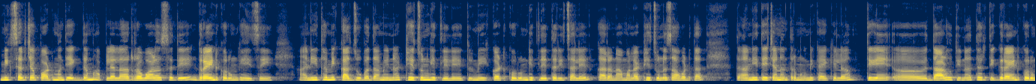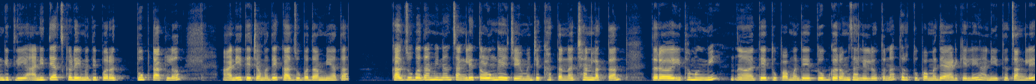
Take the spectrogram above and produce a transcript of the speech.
मिक्सरच्या पॉटमध्ये एकदम आपल्याला रवाळ असं ते ग्राइंड करून घ्यायचं. आहे आणि इथं मी काजू बदाम आहे ना ठेचून घेतलेले तुम्ही कट करून घेतले तरी चालेल कारण आम्हाला ठेचूनच आवडतात. आणि त्याच्यानंतर मग मी काय केलं ते डाळ होती ना तर ती ग्राइंड करून घेतली आणि त्याच कढईमध्ये परत तूप टाकलं. आणि त्याच्यामध्ये काजू बदाम मी आता काजू बदाम हिनं ना चांगले तळून घ्यायचे म्हणजे खाताना छान लागतात. तर इथं मग मी ते तुपामध्ये तूप गरम झालेलं होतं ना तर तुपामध्ये ॲड केले आणि इथं चांगले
